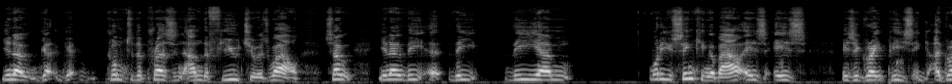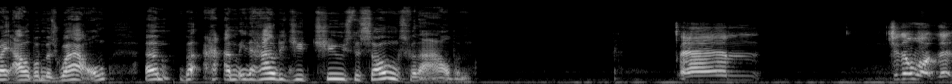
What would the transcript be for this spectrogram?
you know get, get, come to the present and the future as well. So you know the uh, the the um, what are you thinking about is is is a great piece, a great album as well. Um, but I mean, how did you choose the songs for that album? Um, do you know what? The,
